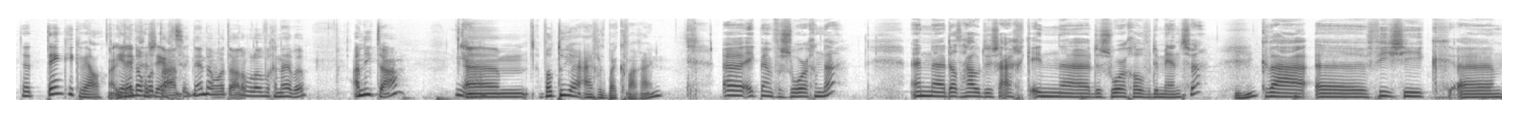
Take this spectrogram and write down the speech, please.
Dat denk ik wel, Nou, ik, denk dat we daar, ik denk dat we het daar nog wel over gaan hebben. Anita, Ja. ehm, wat doe jij eigenlijk bij Quarijn? Eh, ik ben verzorgende. En eh, dat houdt dus eigenlijk in eh, de zorg over de mensen. Mhm. Qua fysiek, ehm,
